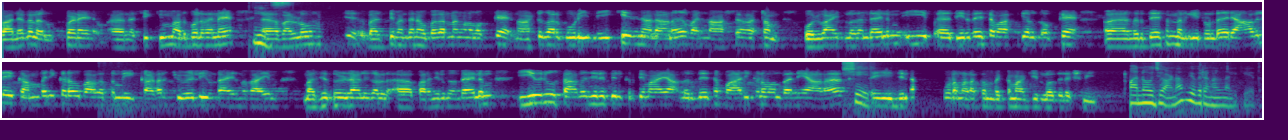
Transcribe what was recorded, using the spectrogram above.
വലകൾ ഉൾപ്പെടെ നശിക്കും. അതുപോലെ തന്നെ വെള്ളവും മറ്റ് മത്സ്യബന്ധന ഉപകരണങ്ങളും ഒക്കെ നാട്ടുകാർ കൂടി നീക്കിയതിനാലാണ് വൻ നാശനഷ്ടം ഒഴിവായിട്ടുള്ളത്. എന്തായാലും ഈ തീരദേശവാസികൾക്കൊക്കെ നിർദ്ദേശം നൽകിയിട്ടുണ്ട്. രാവിലെ കമ്പനിക്കടവ് ഭാഗത്തും ഈ കടൽ ചുഴലി ഉണ്ടായിരുന്നതായും മത്സ്യത്തൊഴിലാളികൾ പറഞ്ഞിരുന്നു. എന്തായാലും ഈ ഒരു സാഹചര്യത്തിൽ കൃത്യമായ നിർദ്ദേശം പാലിക്കണമെന്ന് തന്നെയാണ് ഈ ജില്ലാ കൂടം അടക്കം വ്യക്തമാക്കിയിട്ടുള്ളത് ലക്ഷ്മി. മനോജാണ് വിവരങ്ങൾ നൽകിയത്.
